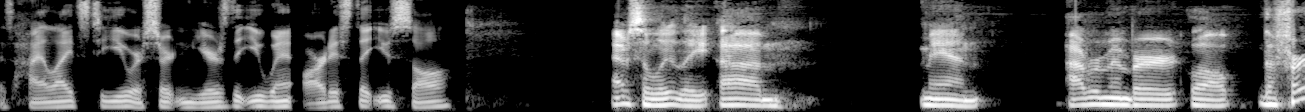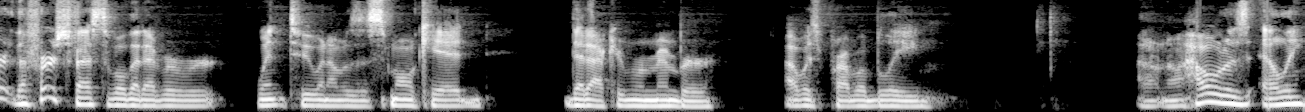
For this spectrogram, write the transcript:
as highlights to you or certain years that you went, artists that you saw? Absolutely. Um man, I remember well, the first the first festival that I ever went to when I was a small kid that I can remember, I was probably I don't know. How old is Ellie?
